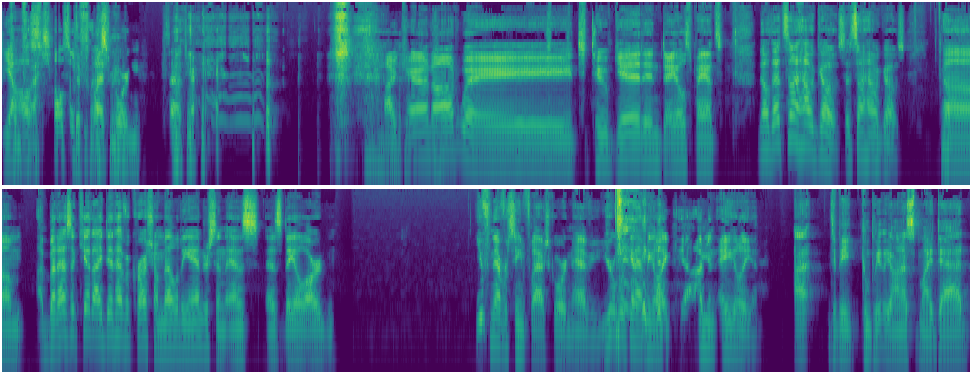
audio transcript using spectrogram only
yeah, From also, Flash- also the Flash, Flash. Gordon soundtrack. I cannot wait to get in Dale's pants. No, that's not how it goes. That's not how it goes. Oh. Um, but as a kid, I did have a crush on Melody Anderson as as Dale Arden. You've never seen Flash Gordon, have you? You're looking at me like I'm an alien. I, to be completely honest, my dad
